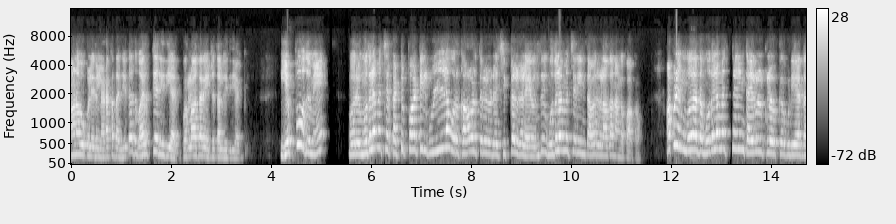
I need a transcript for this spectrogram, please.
ஆணவ கொலைகள் நடக்கத்தான் செய்யுது. அது வர்க்க ரீதியா இருக்கு பொருளாதார ஏற்றத்தாழ்வு ரீதியா இருக்கு. எப்போதுமே ஒரு முதலமைச்சர் கட்டுப்பாட்டில் உள்ள ஒரு காவல்துறையுடைய சிக்கல்களை வந்து முதலமைச்சரின் தவறுகளா தான் நாங்க பாக்குறோம். அப்படிங்கும்போது அந்த முதலமைச்சரின் கைகளுக்குள்ள இருக்கக்கூடிய அந்த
